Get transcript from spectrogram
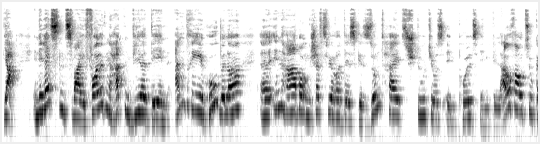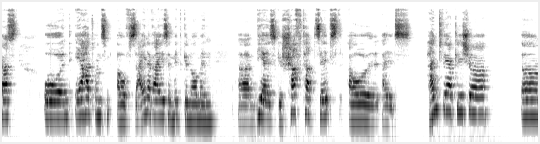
Ja, in den letzten zwei Folgen hatten wir den André Hoveler, äh, Inhaber und Geschäftsführer des Gesundheitsstudios Impuls in Glauchau zu Gast und er hat uns auf seine Reise mitgenommen, äh, wie er es geschafft hat, selbst als handwerklicher äh,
